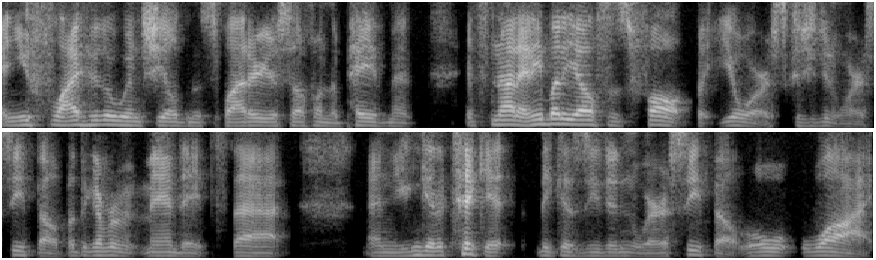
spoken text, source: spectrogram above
and you fly through the windshield and splatter yourself on the pavement it's not anybody else's fault but yours because you didn't wear a seatbelt but the government mandates that and you can get a ticket because you didn't wear a seatbelt. Well, why?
